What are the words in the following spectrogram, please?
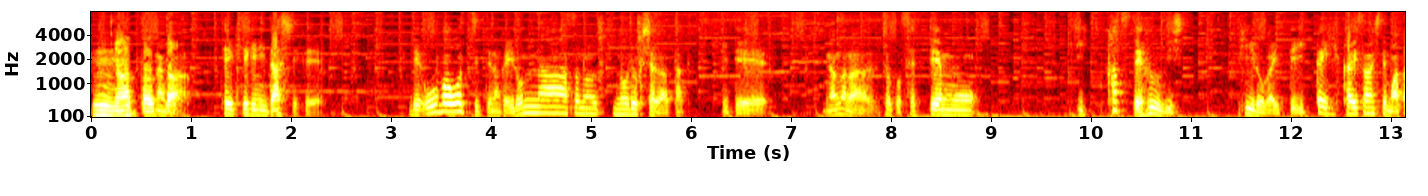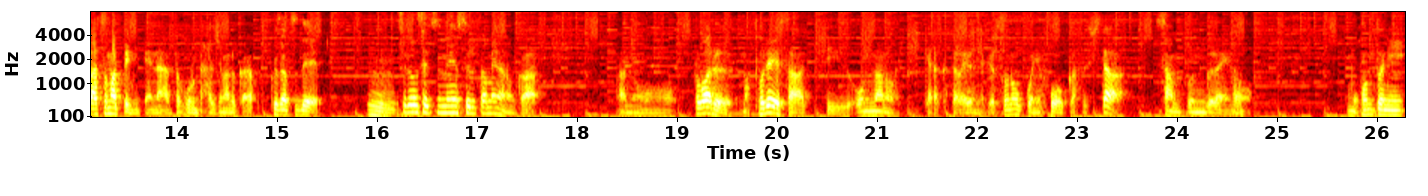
うん、あったあった。定期的に出しててでオーバーウォッチってなんかいろんなその能力者がたいてなんならちょっと設定もいかつて風靡しヒーローがいて一回解散してまた集まってみたいなところで始まるから複雑でうん。それを説明するためなのかあのとある、まあ、トレーサーっていう女のキャラクターがいるんだけどその子にフォーカスした3分ぐらいのもう本当に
